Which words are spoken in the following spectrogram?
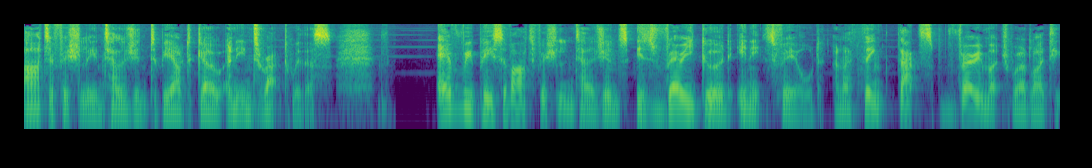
artificially intelligent to be able to go and interact with us every piece of artificial intelligence is very good in its field, and I think that's very much where I'd like to,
